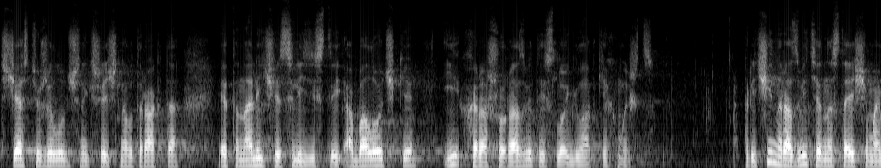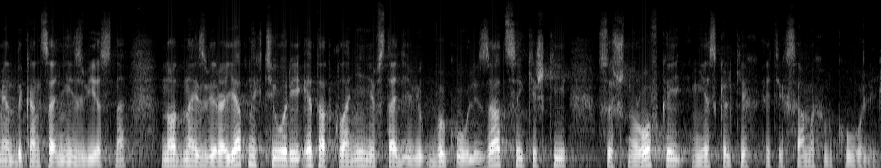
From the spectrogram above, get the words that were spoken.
с частью желудочно-кишечного тракта, это наличие слизистой оболочки и хорошо развитый слой гладких мышц. Причина развития в настоящий момент до конца неизвестна, но одна из вероятных теорий – это отклонение в стадии вакуализации кишки со шнуровкой нескольких этих самых вакуолей.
